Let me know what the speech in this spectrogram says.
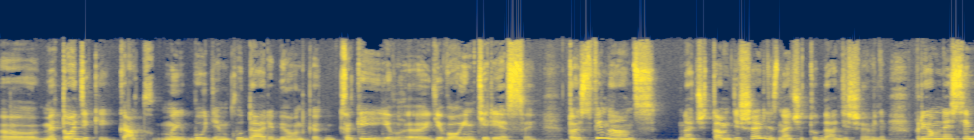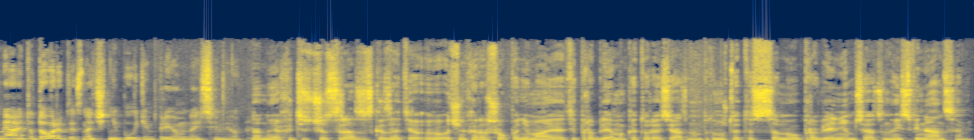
э, методики, как мы будем, куда ребенка, какие его, э, его интересы. То есть финанс, Значит, там дешевле, значит, туда дешевле. Приемная семья – это дорого, значит, не будем приемной семью. Да, но я хочу сразу сказать, я очень хорошо понимаю эти проблемы, которые связаны, потому что это с самоуправлением связано и с финансами.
